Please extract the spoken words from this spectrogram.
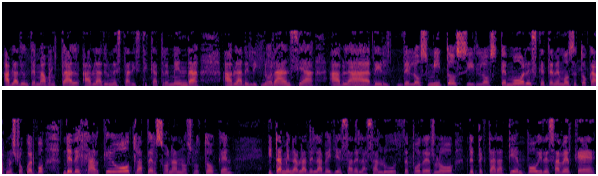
Habla de un tema brutal, habla de una estadística tremenda, habla de la ignorancia, habla del- de, los mitos y los temores que tenemos de tocar nuestro cuerpo, de dejar que otra persona nos lo toquen. Y también habla de la belleza de la salud, de poderlo detectar a tiempo y de saber que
